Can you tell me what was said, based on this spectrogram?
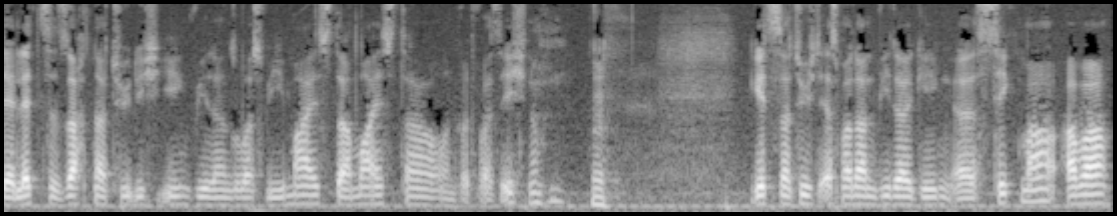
der letzte sagt natürlich irgendwie dann sowas wie Meister, Meister und was weiß ich. Ne? Hm. Geht es natürlich erstmal dann wieder gegen äh, Sigma, aber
